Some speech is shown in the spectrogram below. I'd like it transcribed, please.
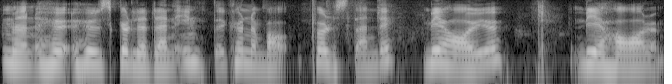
Men hur, hur skulle den inte kunna vara fullständig? Vi har ju vi har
